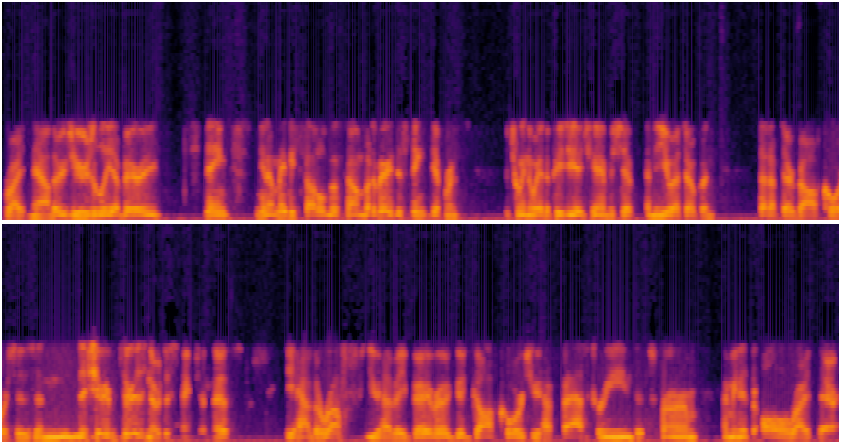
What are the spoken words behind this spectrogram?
right now. There's usually a very distinct, you know, maybe subtle to some, but a very distinct difference between the way the PGA Championship and the U.S. Open set up their golf courses. And this year, there is no distinction. This, you have the rough, you have a very, very good golf course, you have fast greens, it's firm. I mean, it's all right there.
